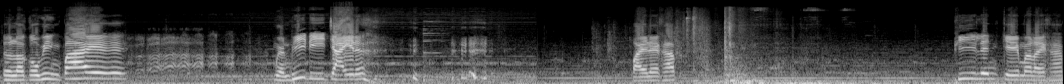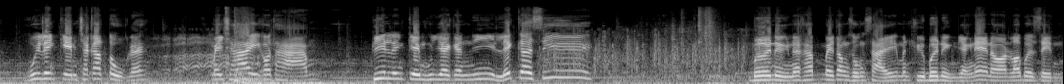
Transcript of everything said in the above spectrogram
แล้วเราก็วิ่งไป เหมือนพี่ดีใจนะ ไปเลยครับ พี่เล่นเกมอะไรครับหุ้ยเล่นเกมชักกระตุกนะ ไม่ใช่เขาถาม พี่เล่นเกมคุณยายกันนี่เลกาซี่ เบอร์หนึ่งนะครับ ไม่ต้องสงสัยมันคือเบอร์หนึ่งอย่างแน่นอนร้อยเปอร์เซ็นต์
